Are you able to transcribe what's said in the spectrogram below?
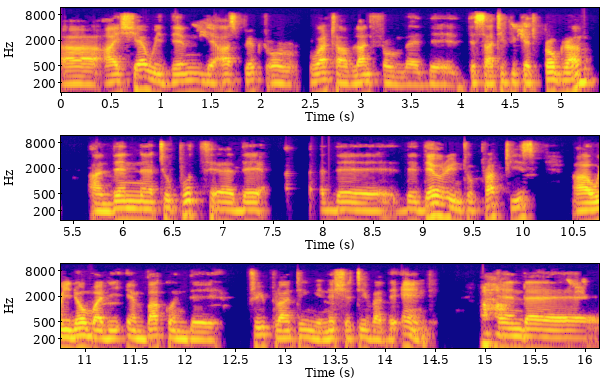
I share with them the aspect or what I've learned from the, the certificate program. And then to put the, the, the theory into practice, we normally embark on the tree planting initiative at the end. Uh -huh. And uh,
